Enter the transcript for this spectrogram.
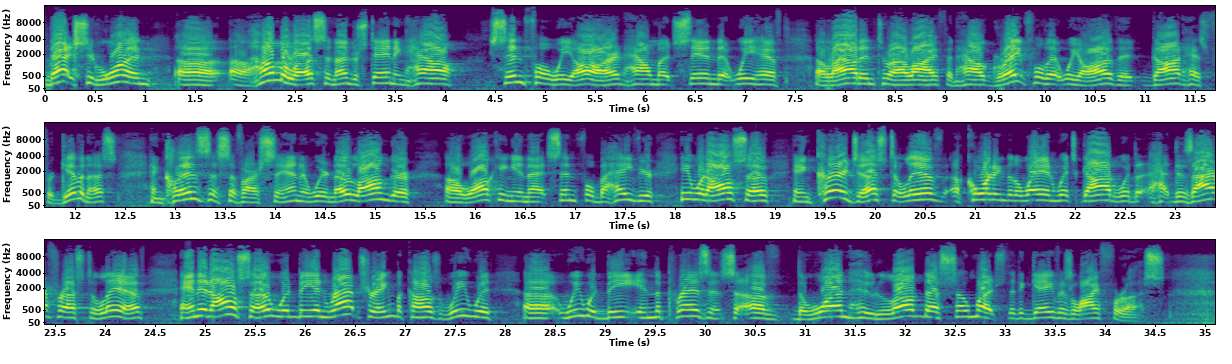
that should, one, uh, uh, humble us in understanding how sinful we are and how much sin that we have allowed into our life and how grateful that we are that God has forgiven us and cleansed us of our sin and we're no longer uh, walking in that sinful behavior, it would also encourage us to live according to the way in which God would desire for us to live. And it also would be enrapturing because we would, uh, we would be in the presence of the one who loved us so much that he gave his life for us.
